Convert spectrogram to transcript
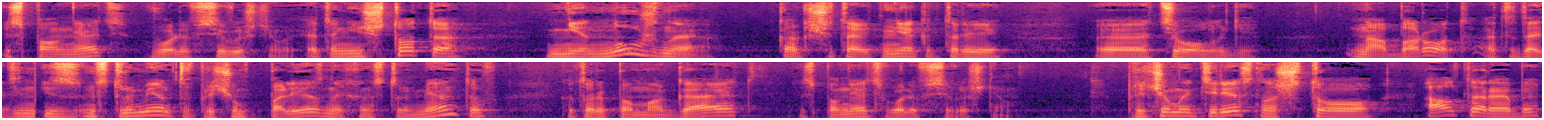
исполнять волю Всевышнего. Это не что-то ненужное, как считают некоторые э, теологи. Наоборот, это один из инструментов, причем полезных инструментов, который помогает исполнять волю Всевышнего. Причем интересно, что Алта Ребе,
